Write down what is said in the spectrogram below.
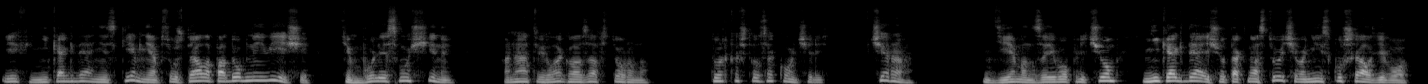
Эфи никогда ни с кем не обсуждала подобные вещи, тем более с мужчиной. Она отвела глаза в сторону. «Только что закончились. Вчера». Демон за его плечом никогда еще так настойчиво не искушал его.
